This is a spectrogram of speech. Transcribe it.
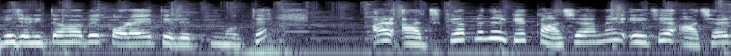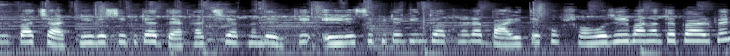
ভেজে নিতে হবে কড়াইয়ে তেলের মধ্যে। আর আজকে আপনাদেরকে কাঁচা আমের এই যে আচার বা চাটনি রেসিপিটা দেখাচ্ছি আপনাদেরকে এই রেসিপিটা কিন্তু আপনারা বাড়িতে খুব সহজেই বানাতে পারবেন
